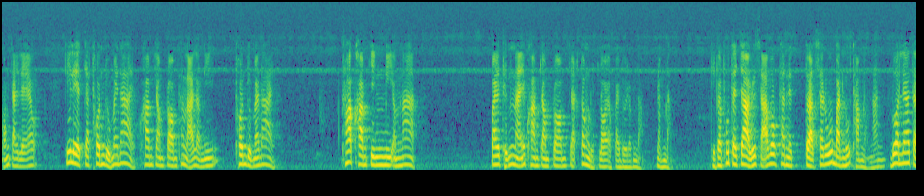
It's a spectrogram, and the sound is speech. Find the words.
ของใจแล้ว กิเลสจะทนอยู่ไม่ได้ ความจำปลอมทั้งหลายเหล่านี้ ทนอยู่ไม่ได้ เพราะความจริงมีอำนาจ ไปถึงไหนความจำปลอมจะต้องหลุดลอยออกไปโดยลำดับลำดับ ที่พระพุทธเจ้าหรือสาวกท่านตรัสรู้บรรลุธรรมเหล่านั้นล้วนแล้วแต่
